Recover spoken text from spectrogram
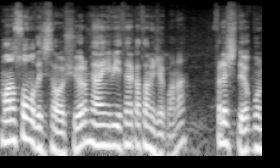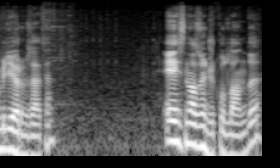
Manası olmadığı için savaşıyorum. Herhangi bir yetenek atamayacak bana. Flash de yok bunu biliyorum zaten. E'sini az önce kullandı.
